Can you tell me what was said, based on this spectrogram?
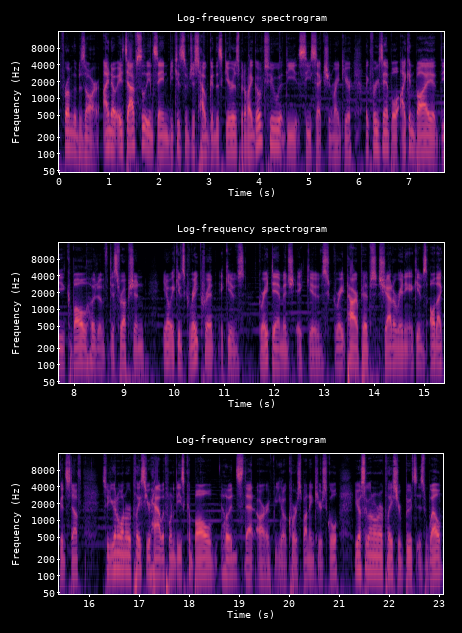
from the bazaar. I know it's absolutely insane because of just how good this gear is, but if I go to the C section right here, like for example, I can buy the Cabal Hood of Disruption. You know, it gives great crit, it gives great damage, it gives great power pips, shadow rating, it gives all that good stuff. So you're going to want to replace your hat with one of these Cabal hoods that are, you know, corresponding to your school. You're also going to want to replace your boots as well.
